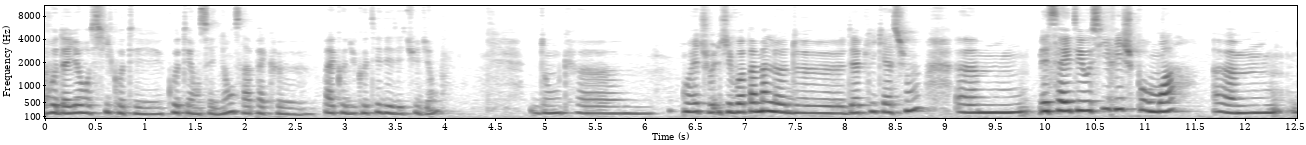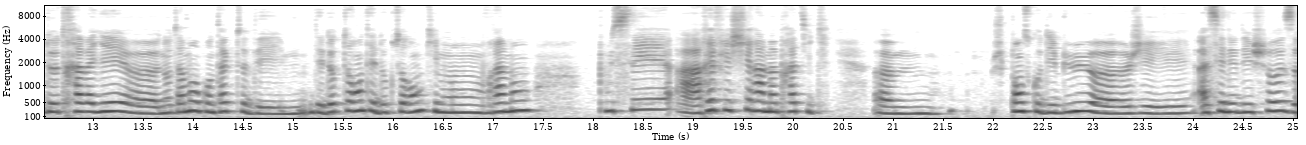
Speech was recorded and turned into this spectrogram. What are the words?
vaut, d'ailleurs aussi côté, enseignant, ça, pas que du côté des étudiants. Donc, euh, ouais, j'y vois pas mal d'applications. Euh, mais ça a été aussi riche pour moi euh, de travailler notamment au contact des, doctorantes et doctorants qui m'ont vraiment poussé à réfléchir à ma pratique. je pense qu'au début, j'ai asséné des choses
